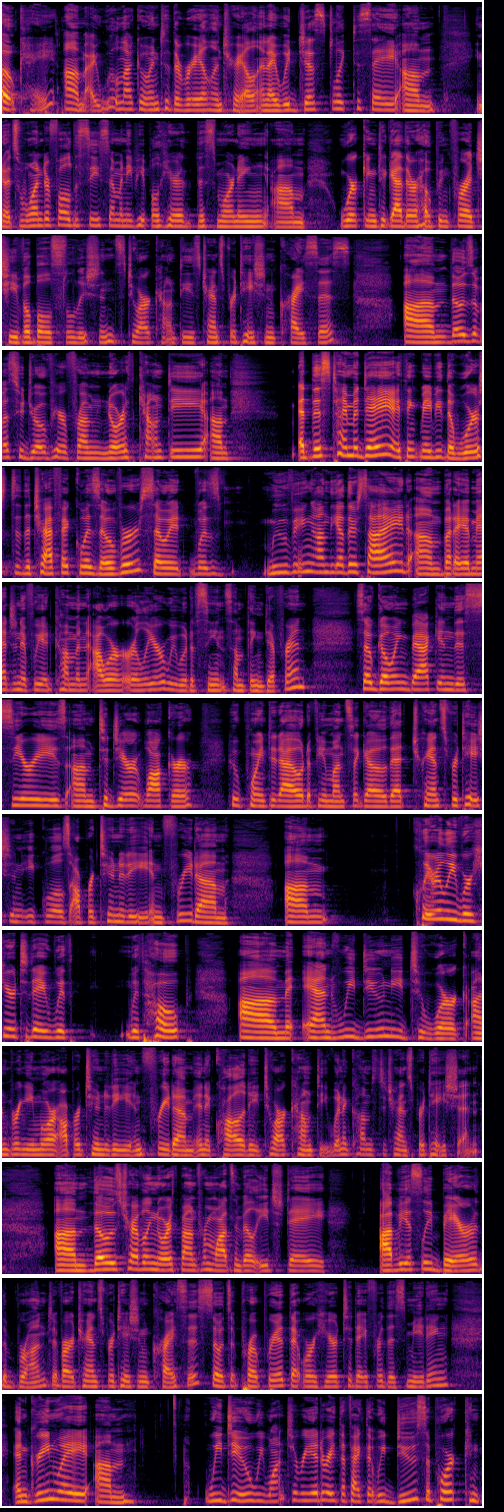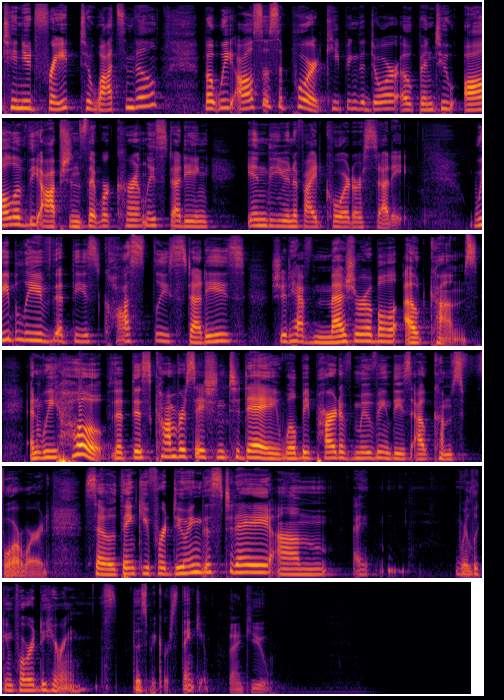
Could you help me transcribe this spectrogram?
Okay, um, I will not go into the rail and trail, and I would just like to say, um, you know, it's wonderful to see so many people here this morning um, working together, hoping for achievable solutions to our county's transportation crisis. Um, those of us who drove here from North County, um, at this time of day, I think maybe the worst of the traffic was over, so it was moving on the other side. Um, but I imagine if we had come an hour earlier, we would have seen something different. So going back in this series um, to Jarrett Walker, who pointed out a few months ago that transportation equals opportunity and freedom. Um, clearly, we're here today with with hope. Um, and we do need to work on bringing more opportunity and freedom and equality to our county when it comes to transportation. Um, those traveling northbound from Watsonville each day obviously bear the brunt of our transportation crisis, so it's appropriate that we're here today for this meeting. And Greenway, um, we do, we want to reiterate the fact that we do support continued freight to Watsonville, but we also support keeping the door open to all of the options that we're currently studying in the Unified Corridor Study. We believe that these costly studies should have measurable outcomes, and we hope that this conversation today will be part of moving these outcomes forward. So, thank you for doing this today. Um, I, we're looking forward to hearing the speakers. Thank you. Thank you.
